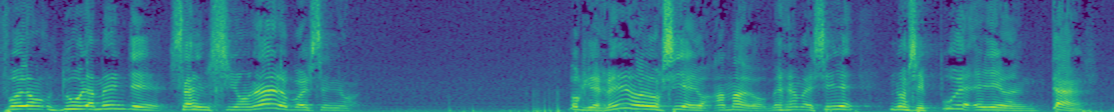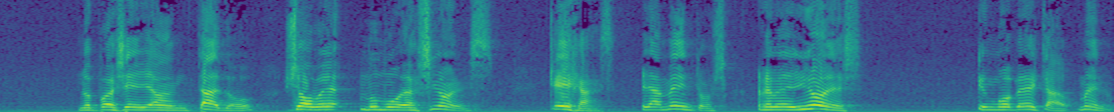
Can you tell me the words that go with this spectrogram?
fueron duramente sancionados por el Señor. Porque el reino de los cielos, amado, déjame decirle, no se puede levantar, no puede ser levantado sobre murmuraciones, quejas, lamentos, rebeliones un golpe de Estado, menos.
